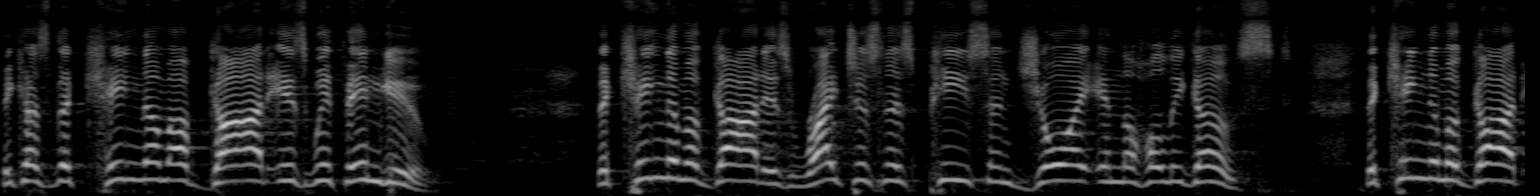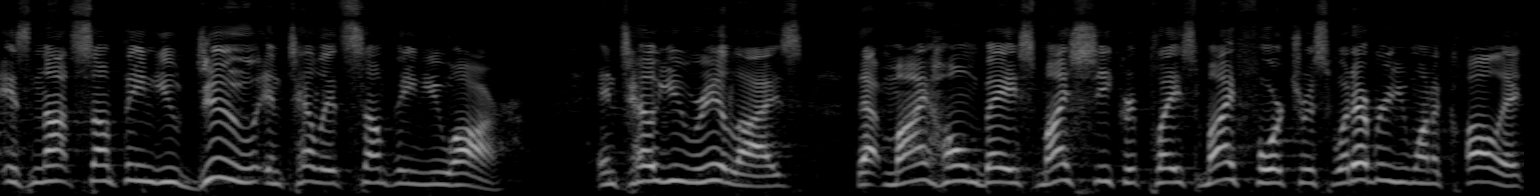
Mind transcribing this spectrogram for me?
because the kingdom of God is within you. The kingdom of God is righteousness, peace, and joy in the Holy Ghost. The kingdom of God is not something you do until it's something you are. Until you realize that my home base, my secret place, my fortress, whatever you want to call it,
